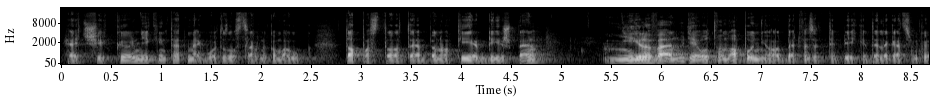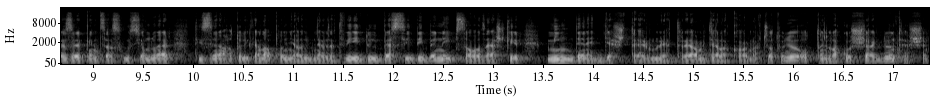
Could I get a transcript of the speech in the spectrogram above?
hegység környékén, tehát meg volt az osztráknak a maguk tapasztalata ebben a kérdésben. Nyilván, ugye ott van Aponya Albert vezette béke delegáció, amikor 1920. január 16-án Aponya úgynevezett védőbeszédében népszavazást kér minden egyes területre, amit el akarnak csatolni, hogy ottani lakosság dönthessen.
